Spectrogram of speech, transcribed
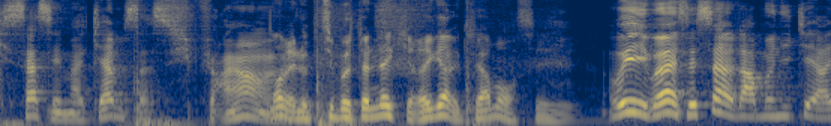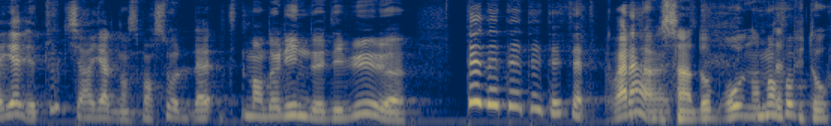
ça c'est ma cam, ça je fais rien. Non, mais le petit bottleneck, il régale, clairement. C'est... Oui, ouais, c'est ça, l'harmonica elle régale, il y a tout qui régale dans ce morceau. La petite mandoline de début. euh, tét, tét, tét, tét, tét. Voilà. C'est un dobro, non peut-être faut- plutôt.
